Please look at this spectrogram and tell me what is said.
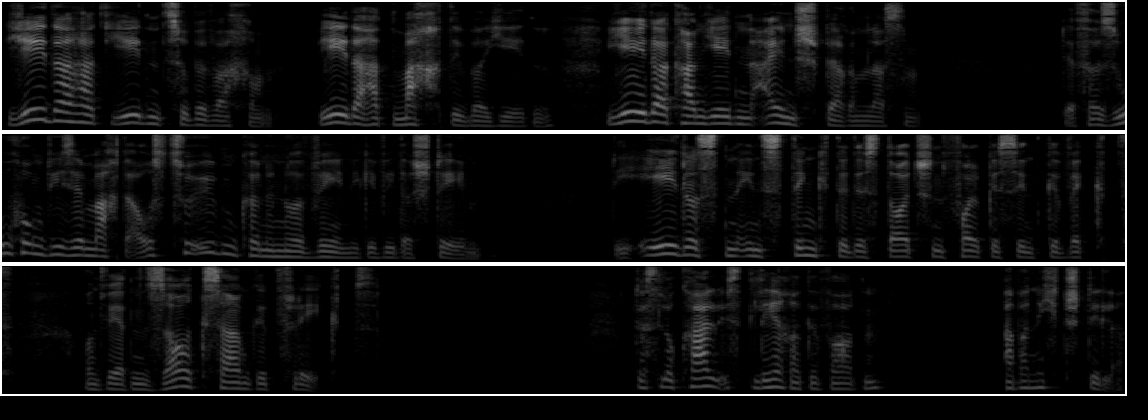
Jeder hat jeden zu bewachen. Jeder hat Macht über jeden. Jeder kann jeden einsperren lassen. Der Versuchung, diese Macht auszuüben, können nur wenige widerstehen. Die edelsten Instinkte des deutschen Volkes sind geweckt und werden sorgsam gepflegt. Das Lokal ist leerer geworden, aber nicht stiller.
